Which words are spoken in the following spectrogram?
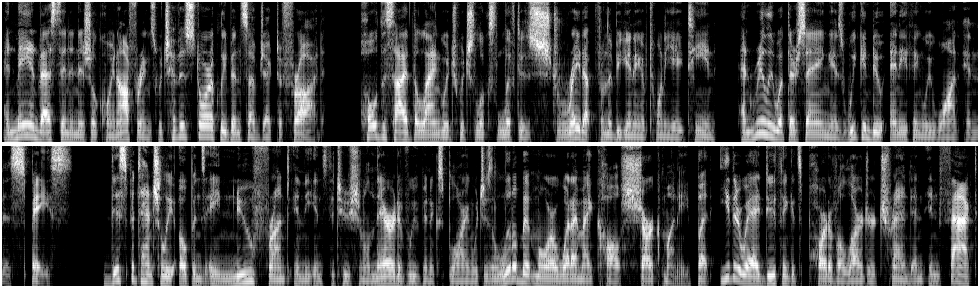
and may invest in initial coin offerings, which have historically been subject to fraud hold aside the language which looks lifted straight up from the beginning of 2018. And really, what they're saying is we can do anything we want in this space. This potentially opens a new front in the institutional narrative we've been exploring, which is a little bit more what I might call shark money. But either way, I do think it's part of a larger trend. And in fact,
